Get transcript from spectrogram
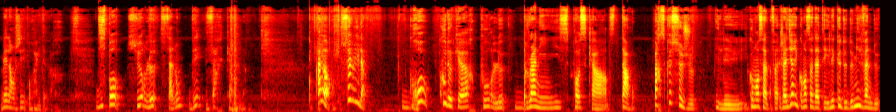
mélangé au rider. Dispo sur le salon des arcanes. Alors, celui-là, gros coup de cœur pour le Granny's Postcards Tarot. Parce que ce jeu, il est, commence à, enfin, j'allais dire, il commence à dater. Il est que de 2022.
